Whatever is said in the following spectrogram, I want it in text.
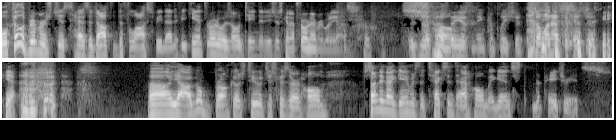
Well, Philip Rivers just has adopted the philosophy that if he can't throw to his own team, then he's just going to throw to everybody else. There's no So- such thing as an incompletion. Someone has to catch it. yeah. Uh, yeah, I'll go Broncos too, just because they're at home. Sunday night game is the Texans at home against the Patriots.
